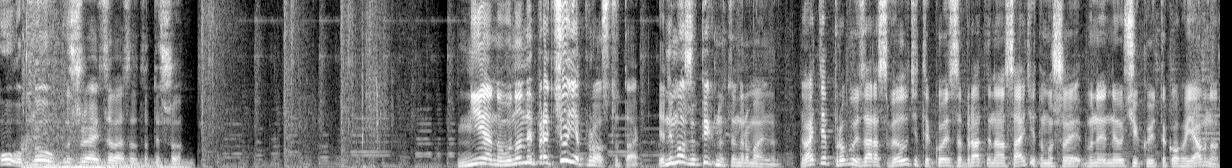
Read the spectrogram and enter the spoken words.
О, окно лишують завезли, то ти що? Ні, ну воно не працює просто так. Я не можу пікнути нормально. Давайте я пробую зараз вилетіти когось забрати на сайті, тому що вони не очікують такого явно.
